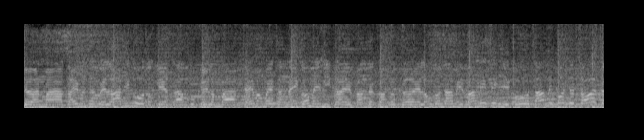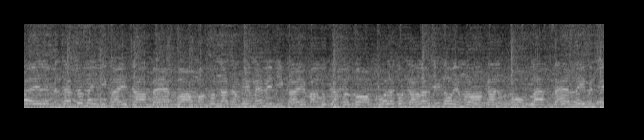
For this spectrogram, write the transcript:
เดินมาไกลมันถึงเวลาที่กูต้องเกตอัพกูเคยลำบากใจมองไปทางไหนก็ไม่มีใครฟังแต่ความก็เคยหลงทนทำผิดหวังในสิ่งที่กูทำเป็นคนจะท้อใจเลยมันแทบจะไม่มีใครจำแบกความหวังก้มหน้าทำเพลงแม้ไม่มีใครฟังทุกอย่างเพื่อครอบครัวและคนข้างหลังที่เขายังรอกันหกหลักแสนในบัญชี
